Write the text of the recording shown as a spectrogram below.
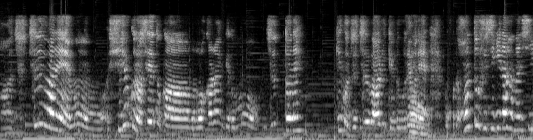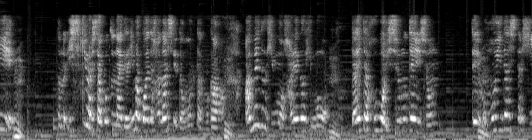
あ頭痛はね、もう視力のせいとかは分からんけども、ずっとね、結構頭痛はあるけど、でもね、もうこれ本当不思議な話、うん、その意識はしたことないけど、今こうやって話してて思ったのが、雨の日も晴れの日も、うん、うん。大体ほぼ一緒のテンションって思い出した日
